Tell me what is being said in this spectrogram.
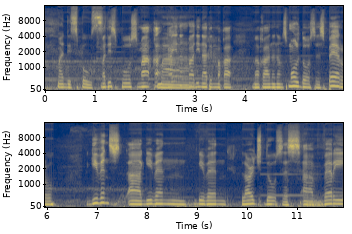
Ma-dispose. ma-dispose, maka, Ma- kaya ng body natin maka makano ng small doses pero given uh, given given large doses uh, Mm. very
